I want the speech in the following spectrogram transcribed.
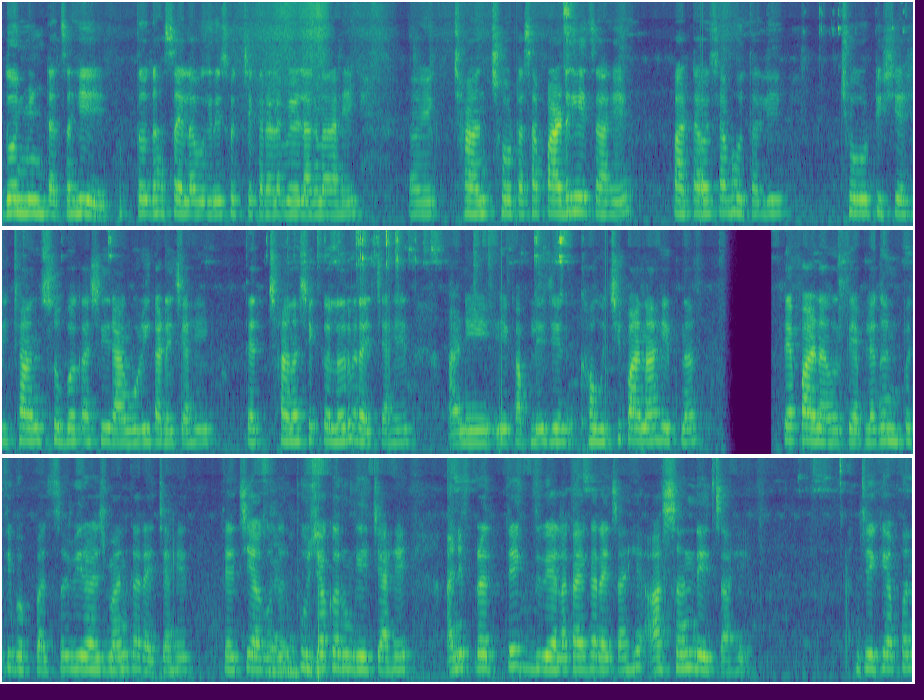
दोन मिनटाचं हे फक्त घासायला वगैरे स्वच्छ करायला वेळ लागणार आहे. एक छान छोटासा पाट घ्यायचा आहे. पाटावरच्या भोवताली छोटीशी अशी छान सुबक अशी रांगोळी काढायची आहे. त्यात छान असे कलर करायचे आहेत. आणि एक आपले जे खाऊची पानं आहेत ना त्या पानावरती आपल्या गणपती बाप्पाचं विराजमान करायचे आहेत. त्याची अगोदर पूजा करून घ्यायची आहे. आणि प्रत्येक दिव्याला काय करायचं आहे? आसन द्यायचं आहे. जे की आपण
